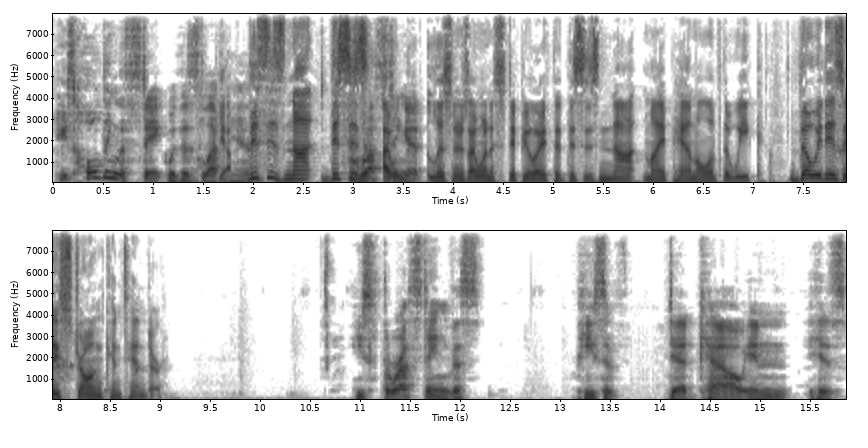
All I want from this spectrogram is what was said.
he's holding the steak with his left Yeah, hand. this is not. This is Thrusting I, it. Listeners, I want to stipulate that this is not my panel of the week, though it is a strong contender. he's thrusting this piece of dead cow in his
